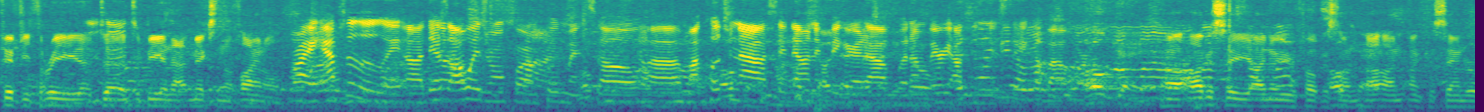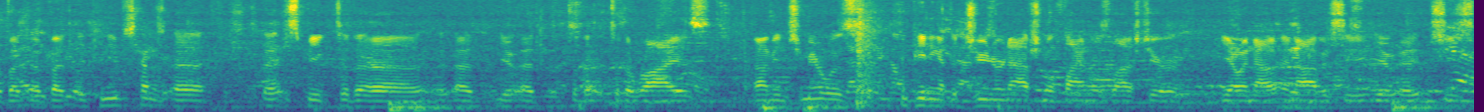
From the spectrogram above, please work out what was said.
53 to, to be in that mix in the final. Right, absolutely. Uh, there's always room for improvement. So uh, my coach and I will sit down and figure it out. But I'm very optimistic about. Uh, obviously, I know you're focused on on, on Cassandra, but uh, but can you just kind of uh, uh, speak to the uh, uh, you know, uh, to the to the rise? I mean, Shamier was competing at the junior national finals last year, you know, and and obviously you know, she's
